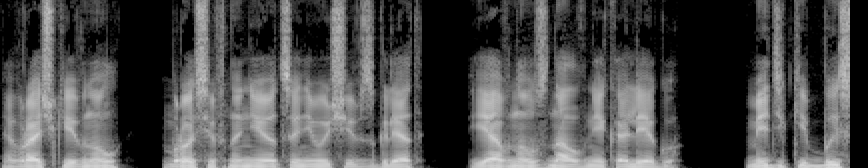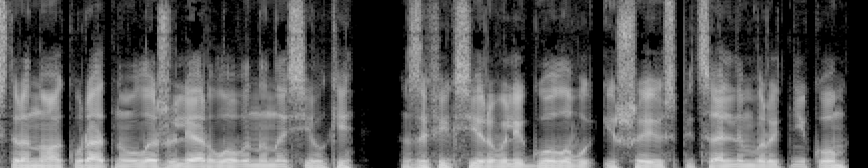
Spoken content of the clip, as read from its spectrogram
Врач кивнул, бросив на нее оценивающий взгляд, явно узнал в ней коллегу. Медики быстро, но аккуратно уложили Орлова на носилки, зафиксировали голову и шею специальным воротником,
